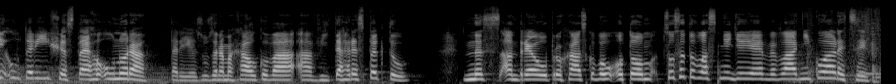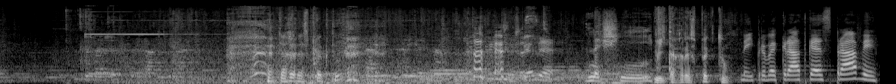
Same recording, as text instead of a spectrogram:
Je úterý 6. února. Tady je Zuzana Machálková a výtah Respektu. Dnes s Andreou Procházkovou o tom, co se to vlastně děje ve vládní koalici. Výtah Respektu? Dnešní Výtah respektu. Nejprve krátké zprávy.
